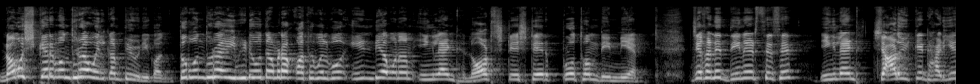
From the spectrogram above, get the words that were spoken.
নমস্কার বন্ধুরা ওয়েলকাম টু ইউনিকন তো বন্ধুরা, এই ভিডিওতে আমরা কথা বলব ইন্ডিয়া বনাম ইংল্যান্ড লর্ডস টেস্টের প্রথম দিন নিয়ে, যেখানে দিনের শেষে ইংল্যান্ড চার উইকেট হারিয়ে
